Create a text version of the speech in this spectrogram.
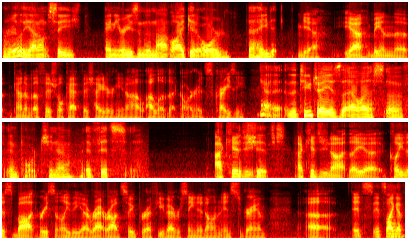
Really, I don't see any reason to not like it or to hate it. Yeah, yeah. Being the kind of official catfish hater, you know, I, I love that car. It's crazy. Yeah, the 2J is the LS of imports, you know? It fits I kid it you, ships. I kid you not. They uh, Cleetus bought recently the uh, Rat Rod Supra. If you've ever seen it on Instagram, uh, it's it's like a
